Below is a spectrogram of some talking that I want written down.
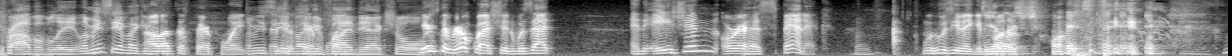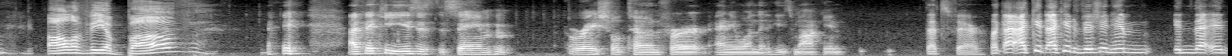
probably. Let me see if I can. Oh, that's a fair point. let me see That's if I can point. find the actual. Here's the real question: Was that an Asian or a Hispanic? Who was he making fun of? Choice. all of the above. I think he uses the same racial tone for anyone that he's mocking. That's fair. Like I, I could, I could vision him in that. In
